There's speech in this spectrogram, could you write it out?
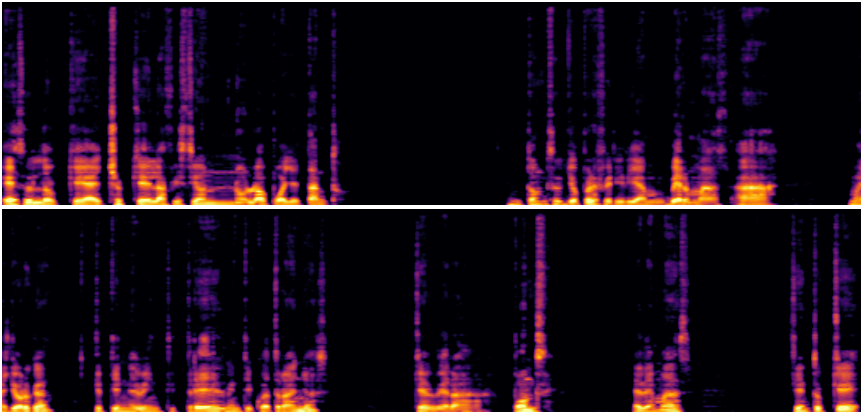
eso es lo que ha hecho que la afición no lo apoye tanto. Entonces yo preferiría ver más a Mayorga, que tiene 23, 24 años, que ver a Ponce. Además, siento que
